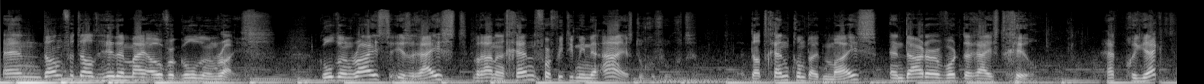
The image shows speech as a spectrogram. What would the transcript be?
En dan vertelt Hidde mij over Golden Rice. Golden Rice is rijst waaraan een gen voor vitamine A is toegevoegd. Dat gen komt uit mais en daardoor wordt de rijst geel. Het project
